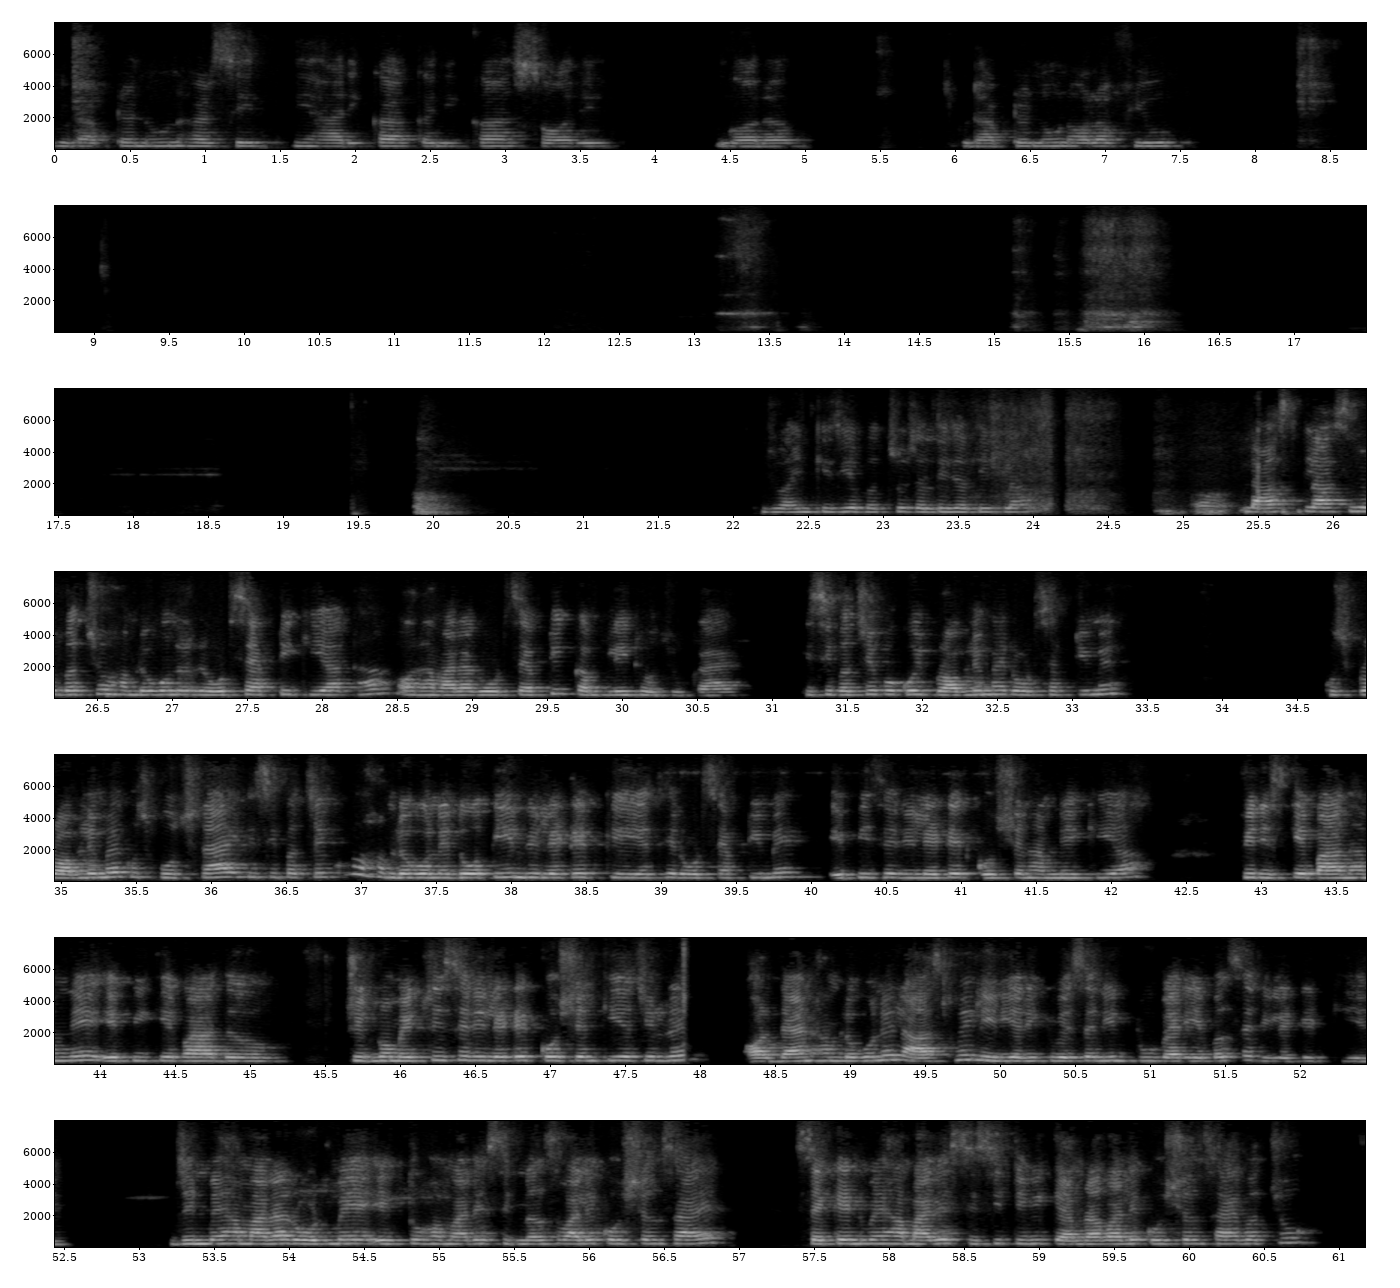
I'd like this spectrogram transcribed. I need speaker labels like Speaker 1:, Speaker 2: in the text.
Speaker 1: Good afternoon, Harshit, Niharika, Kanika Saurya Gaurav. Good afternoon, all of you. Join कीजिए बच्चों जल्दी जल्दी class. Last class में बच्चों, हम लोगों ने रोड सेफ्टी किया था और हमारा रोड सेफ्टी कंप्लीट हो चुका है। किसी बच्चे को कोई प्रॉब्लम है रोड सेफ्टी में? कुछ प्रॉब्लम है? कुछ पूछना है किसी बच्चे को? हम लोगों ने दो तीन रिलेटेड किए थे रोड सेफ्टी में। एपी से रिलेटेड क्वेश्चन हमने किया। फिर इसके बाद हमने एपी के बाद ट्रिग्नोमेट्री से रिलेटेड क्वेश्चन किए चिल्ड्रेन और देन हम लोगों ने लास्ट में linear equation in two variable से रिलेटेड किए। जिनमें हमारा रोड में एक तो हमारे सिग्नल्स वाले क्वेश्चंस आए सेकंड में हमारे सीसीटीवी कैमरा वाले क्वेश्चंस आए बच्चों,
